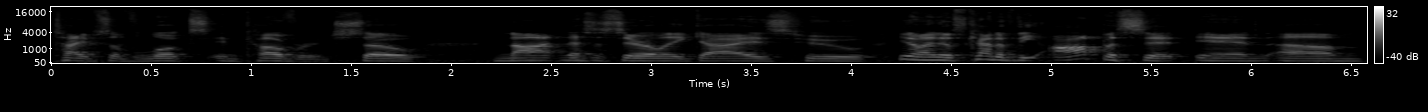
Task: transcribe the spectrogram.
types of looks in coverage. So not necessarily guys who you know, and it was kind of the opposite in um,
